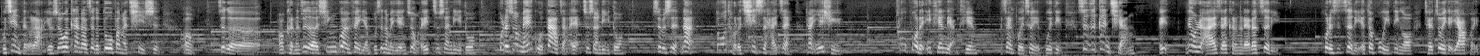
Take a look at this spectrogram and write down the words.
不见得啦，有时候会看到这个多方的气势哦，这个。哦，可能这个新冠肺炎不是那么严重，哎，这算利多；或者说美股大涨，哎，这算利多，是不是？那多头的气势还在，它也许突破了一天两天，再回撤也不一定，甚至更强，哎，六日 RSI 可能来到这里，或者是这里，哎，都不一定哦，才做一个压回。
